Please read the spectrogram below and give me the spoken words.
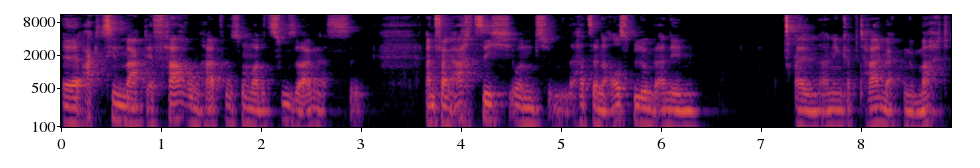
äh, Aktienmarkterfahrung hat, muss man mal dazu sagen. Er ist äh, Anfang 80 und hat seine Ausbildung an den, an, an den Kapitalmärkten gemacht.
